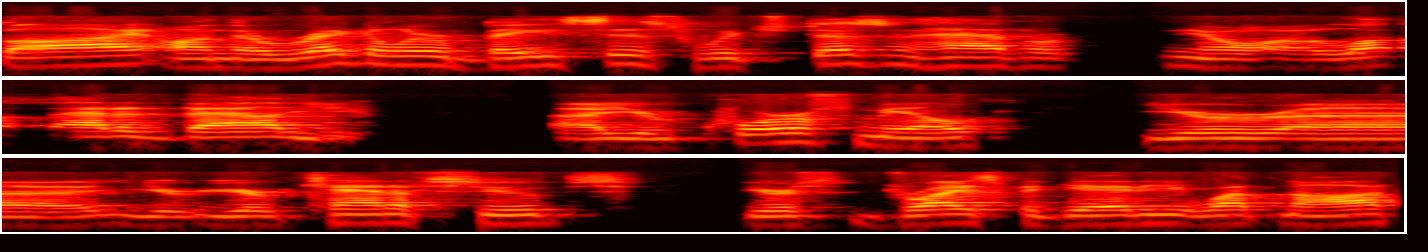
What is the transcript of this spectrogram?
buy on a regular basis, which doesn't have a you know a lot of added value. Uh, your quart of milk, your uh, your your can of soups, your dry spaghetti, whatnot.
